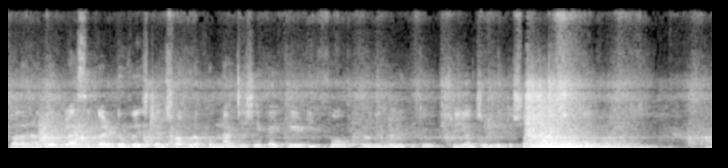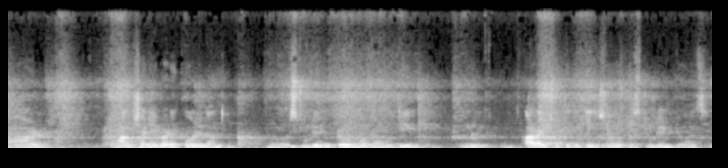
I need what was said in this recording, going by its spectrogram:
সাধারণত ক্লাসিক্যাল টু ওয়েস্টার্ন সব রকম নাচই শেখাই ক্রিয়েটিভ ফোক রবীন্দ্রনৃত্য, সৃজনশীল নৃত্য সব কিছু শেখাই। আর ফাংশন এবারে করলাম স্টুডেন্টও মোটামুটি আড়াইশো থেকে তিনশো মতো স্টুডেন্টও আছে।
